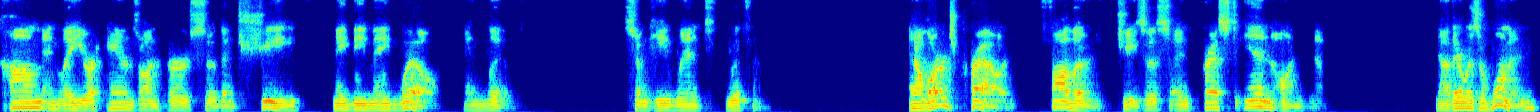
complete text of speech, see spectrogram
Come and lay your hands on her so that she may be made well and live. So he went with him. And a large crowd followed Jesus and pressed in on him. Now there was a woman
